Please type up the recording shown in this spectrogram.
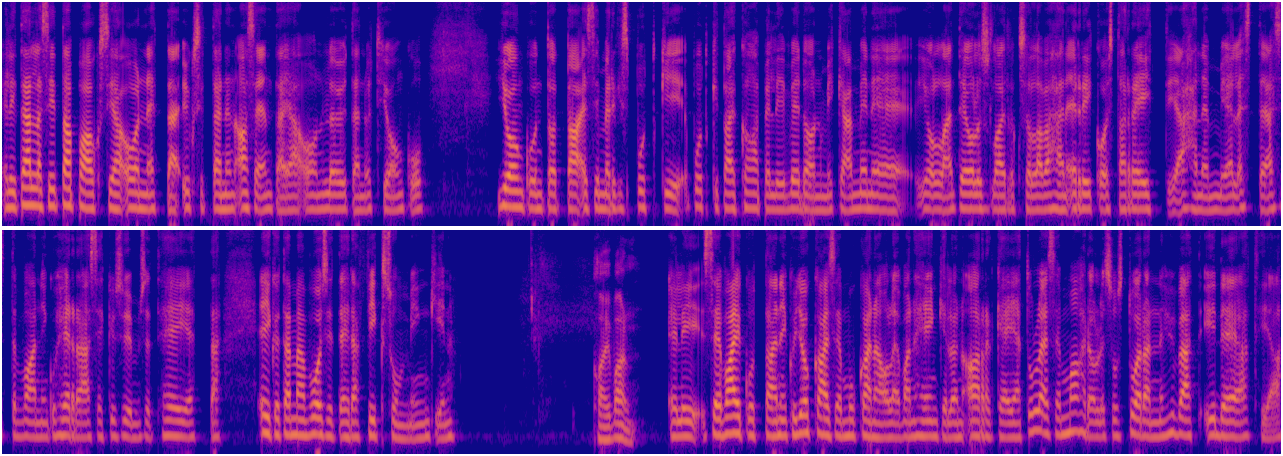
Eli tällaisia tapauksia on, että yksittäinen asentaja on löytänyt jonkun jonkun tota, esimerkiksi putki, putki- tai kaapelivedon, mikä menee jollain teollisuuslaitoksella vähän erikoista reittiä hänen mielestä ja sitten vaan niin kuin herää se kysymys, että hei, että eikö tämä voisi tehdä fiksumminkin. Aivan. Eli se vaikuttaa niin kuin jokaisen mukana olevan henkilön arkeen ja tulee se mahdollisuus tuoda ne hyvät ideat. Ja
